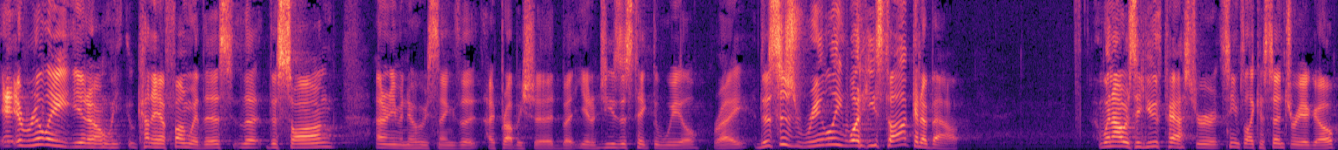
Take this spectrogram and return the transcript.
It, really, you know, we kind of have fun with this. The, the song, I don't even know who sings it. I probably should, but, you know, Jesus take the wheel, right? This is really what he's talking about. When I was a youth pastor, it seems like a century ago,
